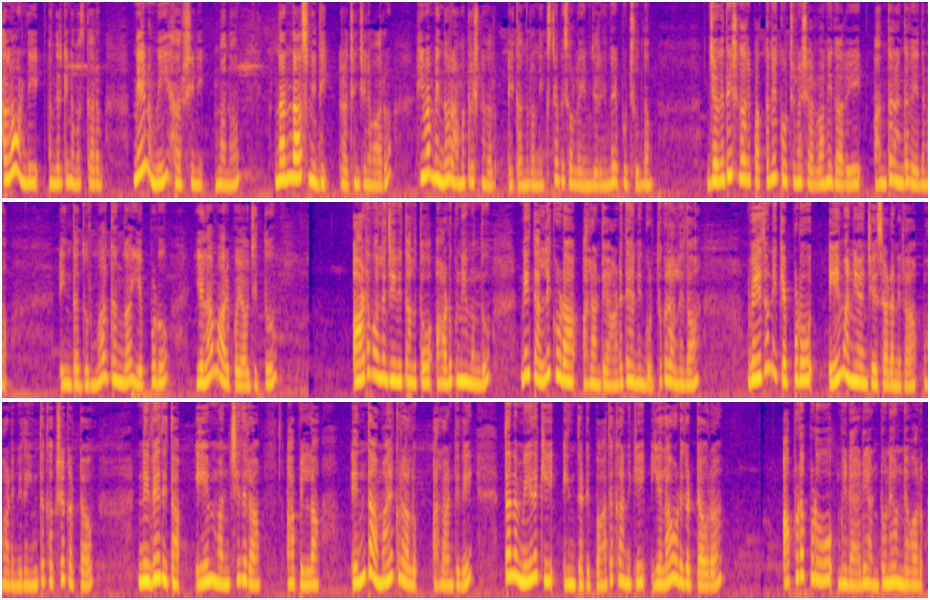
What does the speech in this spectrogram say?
Hello అండి అందరికీ నమస్కారం. నేను మీ హర్షిని మన నందాస్ నిధి రచించిన వారు హిమబిందు రామకృష్ణ గారు. ఇక అందులో నెక్స్ట్ ఎపిసోడ్లో ఏం జరిగిందో ఇప్పుడు చూద్దాం. జగదీష్ గారి పక్కనే కూర్చున్న శర్వాణి గారి అంతరంగ వేదన. ఇంత దుర్మార్గంగా ఎప్పుడు ఎలా మారిపోయావు జిత్తు? ఆడవాళ్ళ జీవితాలతో ఆడుకునే ముందు నీ తల్లి కూడా అలాంటి ఆడదే అని గుర్తుకు రాలేదా? వేదు నీకెప్పుడు ఏం అన్యాయం చేశాడనిరా? వాడి మీద ఇంత కక్ష కట్టావు? నివేదిత ఏం మంచిదిరా? ఆ పిల్ల ఎంత అమాయకురాలు. అలాంటిది తన మీదకి ఇంతటి పాతకానికి ఎలా ఒడిగట్టావురా? అప్పుడప్పుడు మీ డాడీ అంటూనే ఉండేవారు.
